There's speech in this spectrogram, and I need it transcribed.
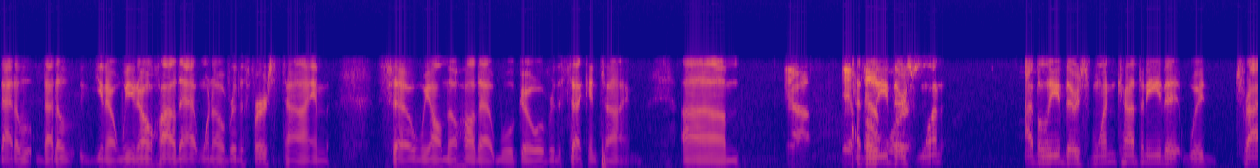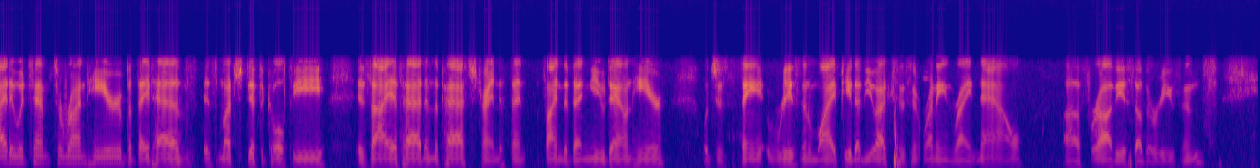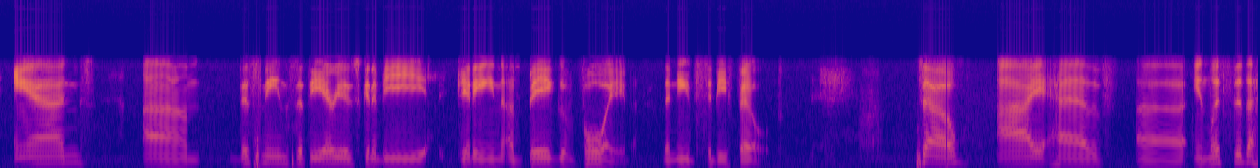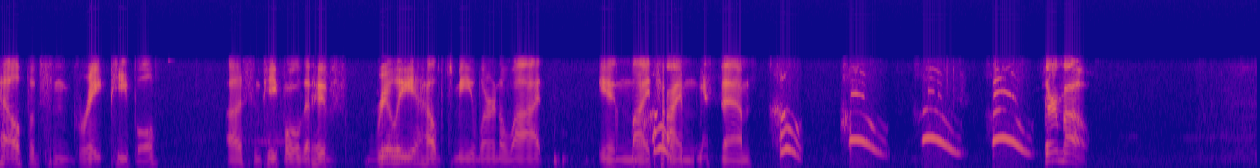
that'll that'll you know we know how that went over the first time, so we all know how that will go over the second time. Um, Yeah. If I believe there's one. I believe there's one company that would try to attempt to run here, but they'd have as much difficulty as I have had in the past trying to th- find a venue down here, which is the reason why PWX isn't running right now, uh, for obvious other reasons. And um, this means that the area is going to be getting a big void that needs to be filled. So I have uh, enlisted the help of some great people, uh, some people that have really helped me learn a lot in my Who? time with them. Who? Who? Who? Who? Sir Mo.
